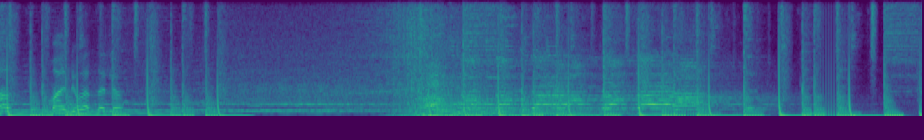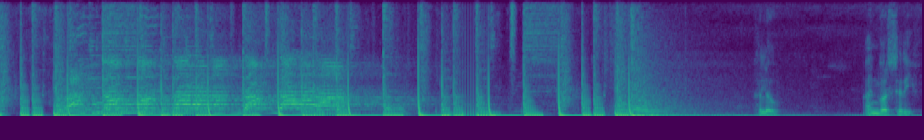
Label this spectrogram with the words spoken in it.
ആ മനു വന്നല്ലോ. അൻവർ ഷെരീഫ്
